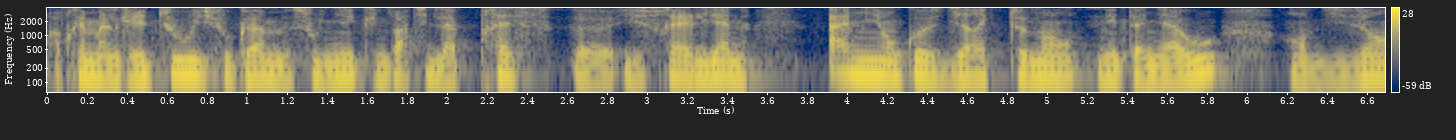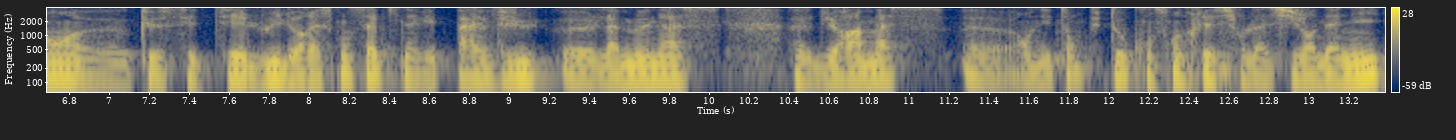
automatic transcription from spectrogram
Après, malgré tout, il faut quand même souligner qu'une partie de la presse israélienne a mis en cause directement Netanyahou en disant euh, que c'était lui le responsable qui n'avait pas vu euh, la menace euh, du Hamas en étant plutôt concentré sur la Cisjordanie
